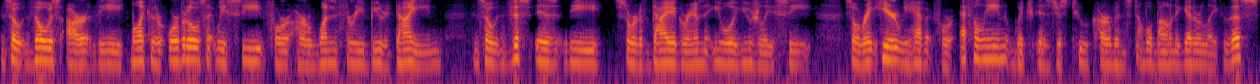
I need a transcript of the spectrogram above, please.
And so those are the molecular orbitals that we see for our 1,3-butadiene. And so this is the sort of diagram that you will usually see. So right here we have it for ethylene, which is just two carbons double bound together like this.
